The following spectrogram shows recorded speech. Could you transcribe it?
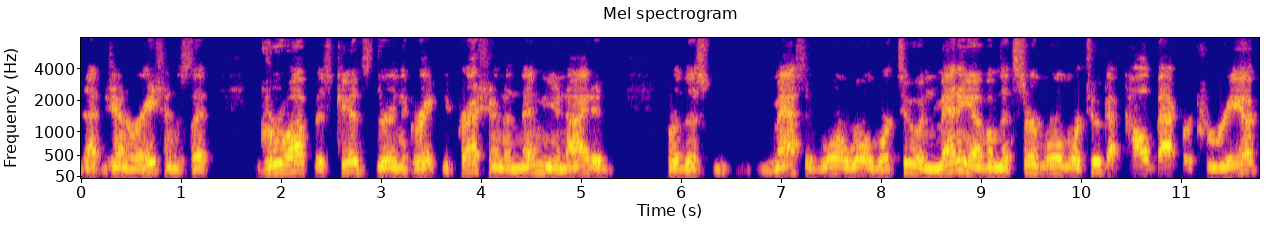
that generations that grew up as kids during the Great Depression and then united for this massive war, World War II. And many of them that served World War II got called back for Korea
